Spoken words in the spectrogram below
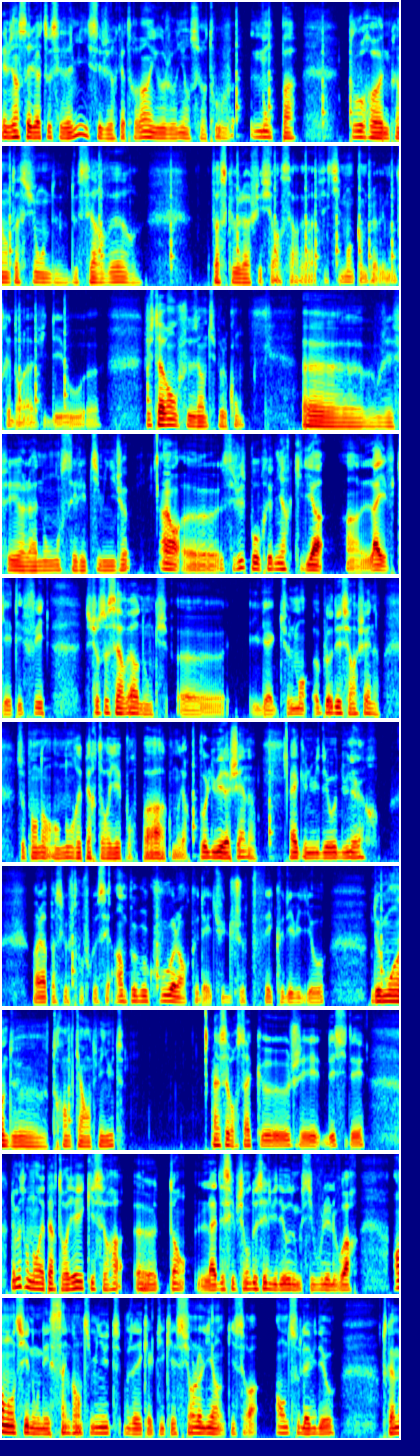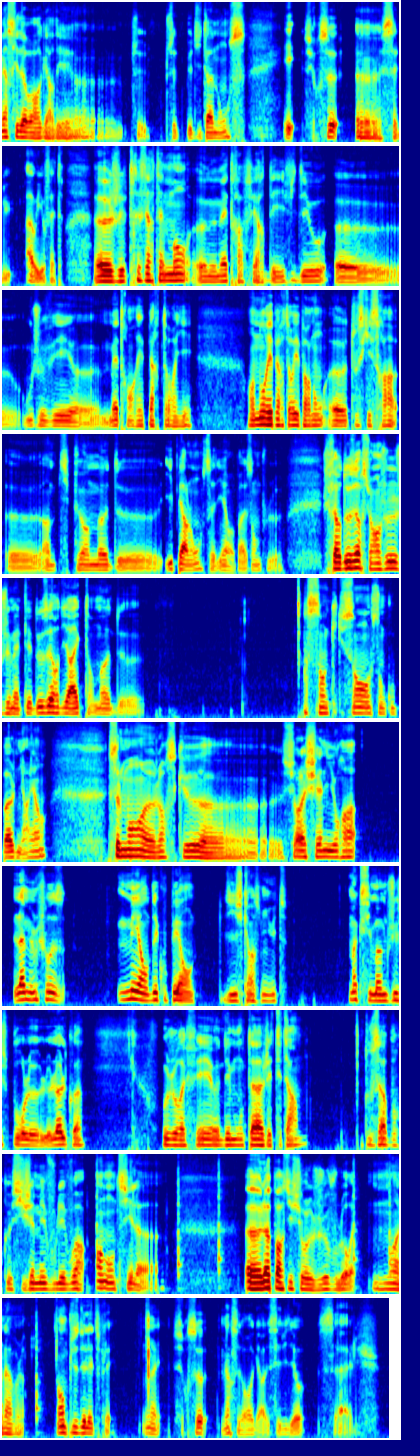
Eh bien salut à tous les amis, c'est GR80 et aujourd'hui on se retrouve non pas pour euh, une présentation de, serveur, parce que là je suis sur un serveur effectivement comme je l'avais montré dans la vidéo euh, juste avant où je faisais un petit peu le con, euh, où j'ai fait l'annonce et les petits mini-jeux. Alors c'est juste pour vous prévenir qu'il y a un live qui a été fait sur ce serveur, donc il est actuellement uploadé sur la chaîne, cependant en non répertorié pour pas comment dire, polluer la chaîne, avec une vidéo d'une heure. Voilà, parce que je trouve que c'est un peu beaucoup, alors que d'habitude je fais que des vidéos de moins de 30-40 minutes. C'est pour ça que j'ai décidé de mettre un nom répertorié qui sera euh, dans la description de cette vidéo. Donc si vous voulez le voir en entier, donc les 50 minutes, vous avez qu'à cliquer sur le lien qui sera en dessous de la vidéo. En tout cas, merci d'avoir regardé euh, cette petite annonce. Et sur ce, euh, salut. Ah oui, au fait. Euh, je vais très certainement euh, me mettre à faire des vidéos où je vais mettre en répertorié, en non répertorié, pardon, tout ce qui sera un petit peu en mode hyper long. C'est-à-dire, par exemple, je vais faire deux heures sur un jeu, je vais mettre les deux heures direct en mode sans, sans, sans coupage ni rien. Seulement lorsque sur la chaîne il y aura la même chose, mais en découpé en 10-15 minutes maximum juste pour le, LOL quoi. Où j'aurais fait euh, des montages, etc. Tout ça pour que si jamais vous voulez voir en entier la, euh, la partie sur le jeu, vous l'aurez. Voilà, voilà. En plus des let's play. Sur ce, merci de regarder ces vidéos. Salut.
